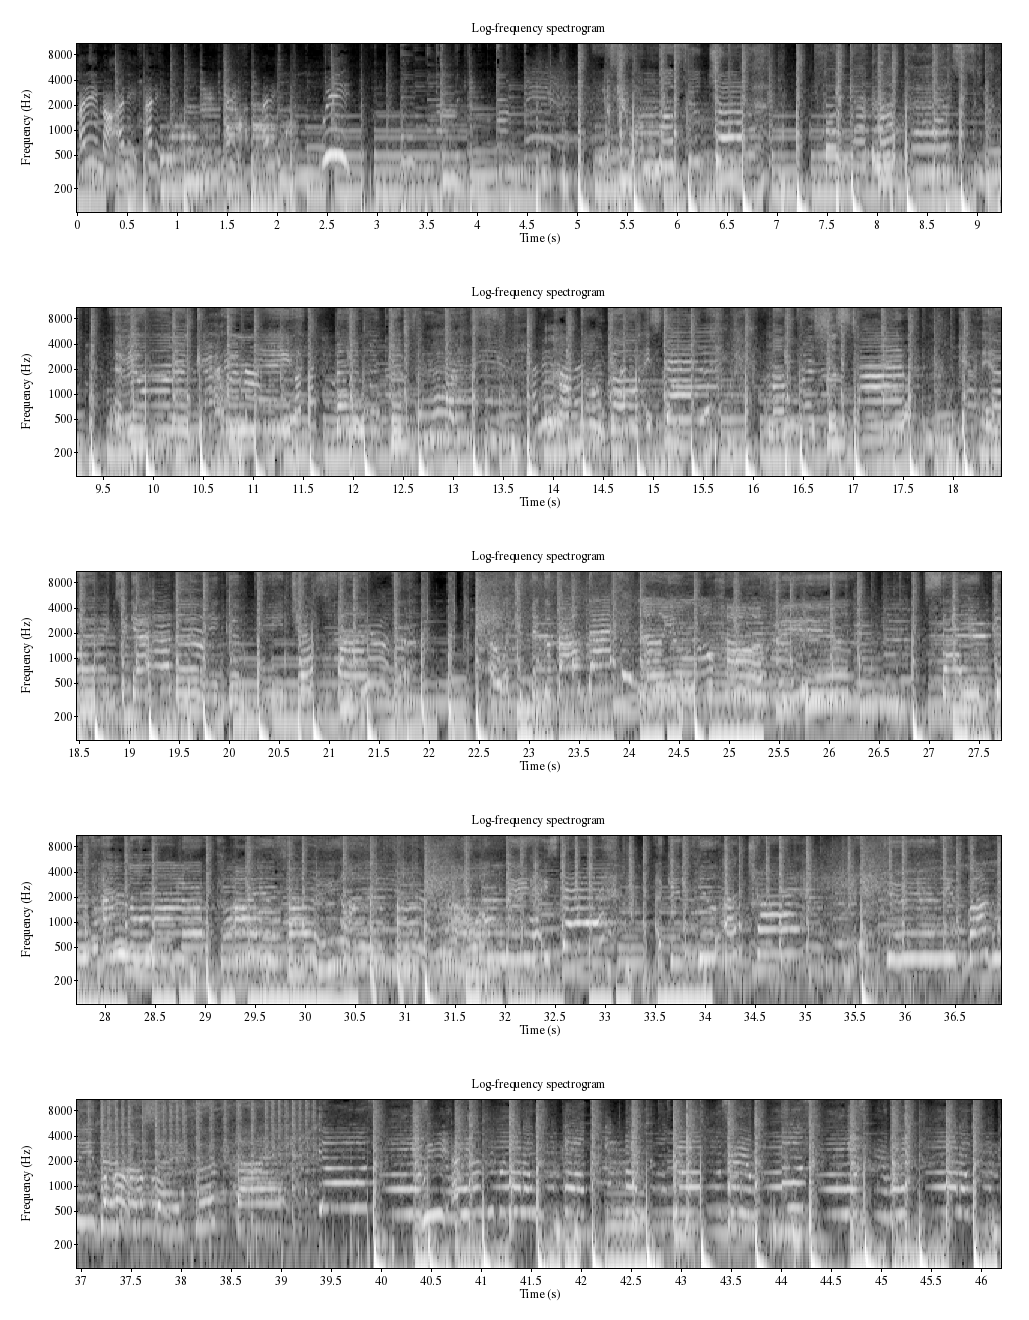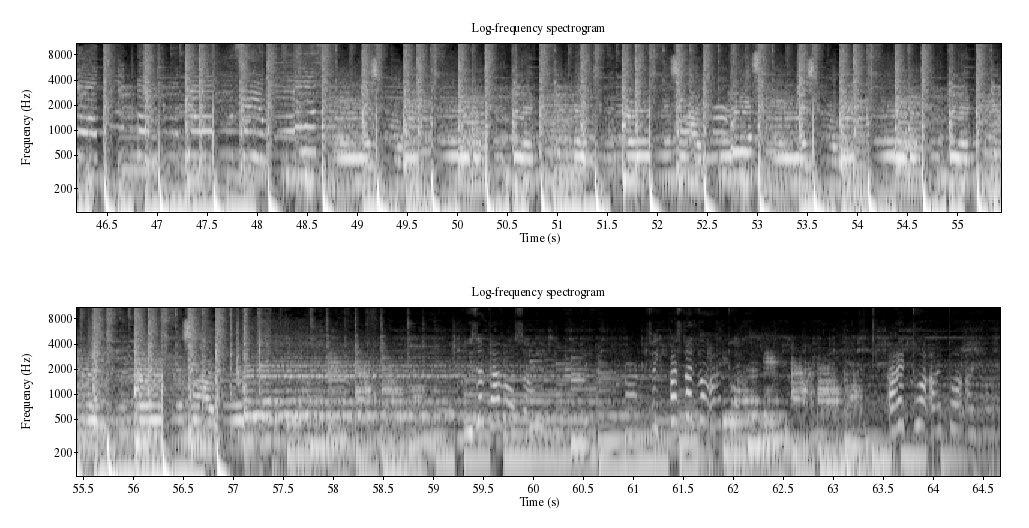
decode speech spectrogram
Allez, Emma, allez, allez, allez, allez, oui Allez, Emma, allez, allez. Ando Passe pas devant, arrête-toi. Arrête-toi, arrête-toi, arrête-toi.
